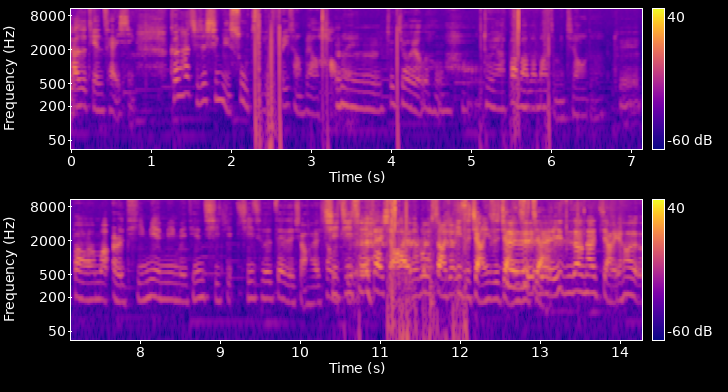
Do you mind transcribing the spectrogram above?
他是天才型，可是他其实心理素质也非常非常好哎，嗯，就教养得很好。对啊，爸爸妈妈怎么教的？对，爸爸妈妈耳提面命，每天骑机骑车载着小孩上，骑机车载小孩的路上就一直讲一直讲一直讲，一直让他讲。然后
